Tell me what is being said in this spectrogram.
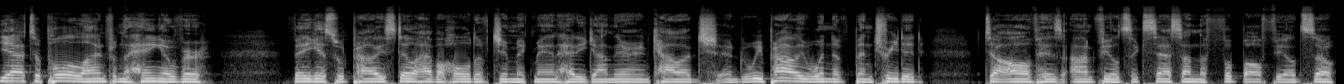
Yeah, to pull a line from The Hangover, Vegas would probably still have a hold of Jim McMahon had he gone there in college, and we probably wouldn't have been treated to all of his on field success on the football field. So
